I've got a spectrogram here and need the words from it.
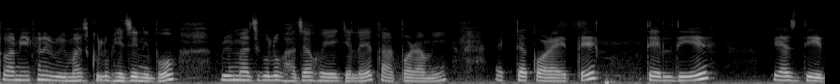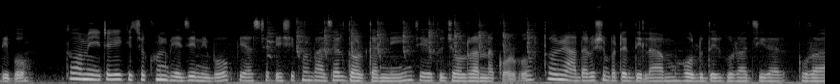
তো আমি এখানে রুই মাছগুলো ভেজে নিব। রুই মাছগুলো ভাজা হয়ে গেলে তারপর আমি একটা কড়াইতে তেল দিয়ে পেঁয়াজ দিয়ে দিব। তো আমি এটাকে কিছুক্ষণ ভেজে নেব। পেঁয়াজটা বেশিক্ষণ ভাজার দরকার নেই, যেহেতু জল রান্না করব। তো আমি আদা, রসুন বাটা দিলাম, হলুদের গুঁড়া, জিরার গুঁড়া,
